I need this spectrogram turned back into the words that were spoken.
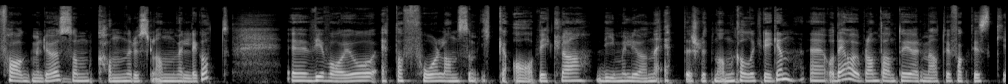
fagmiljø som kan Russland veldig godt. Eh, vi var jo et av få land som ikke avvikla de miljøene etter slutten av den kalde krigen. Eh, og det har jo bl.a. å gjøre med at vi faktisk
